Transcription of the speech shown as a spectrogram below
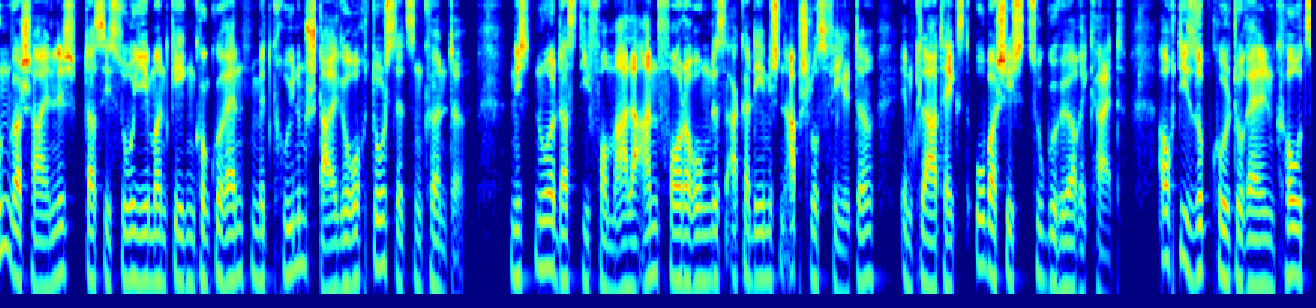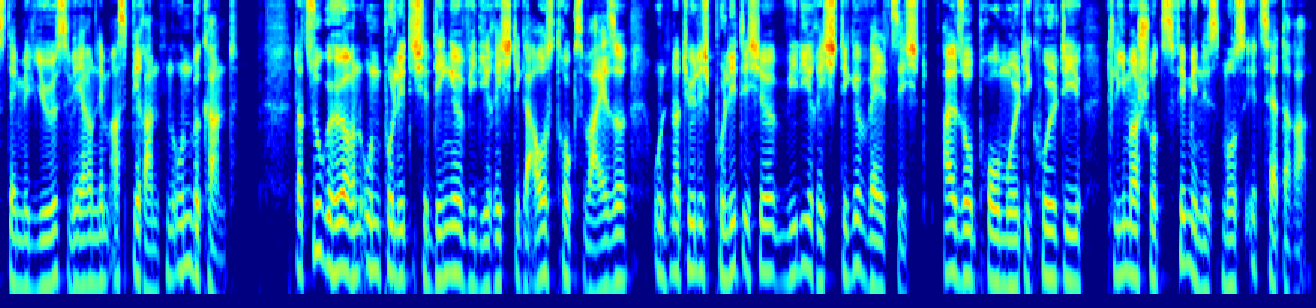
Unwahrscheinlich, dass sich so jemand gegen Konkurrenten mit grünem Stallgeruch durchsetzen könnte. Nicht nur, dass die formale Anforderung des akademischen Abschluss fehlte, im Klartext Oberschichtzugehörigkeit, auch die subkulturellen Codes der Milieus wären dem Aspiranten unbekannt. Dazu gehören unpolitische Dinge wie die richtige Ausdrucksweise und natürlich politische wie die richtige Weltsicht, also pro Multikulti, Klimaschutz, Feminismus etc.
